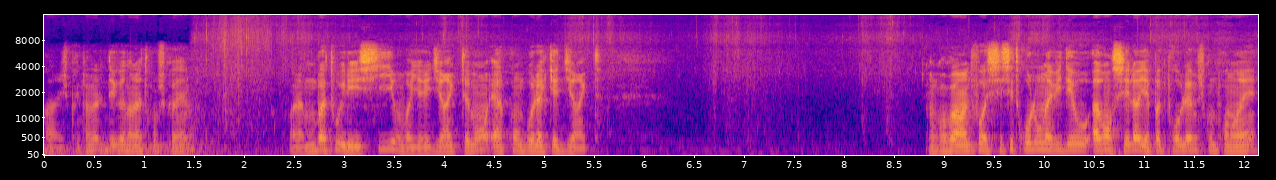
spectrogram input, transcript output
Ah, j'ai pris pas mal de dégâts dans la tronche quand même. Voilà, mon bateau, il est ici, on va y aller directement, et après on voit la quête directe. Donc encore une fois, si c'est trop long la vidéo, avancez là, il n'y a pas de problème, je comprendrai.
